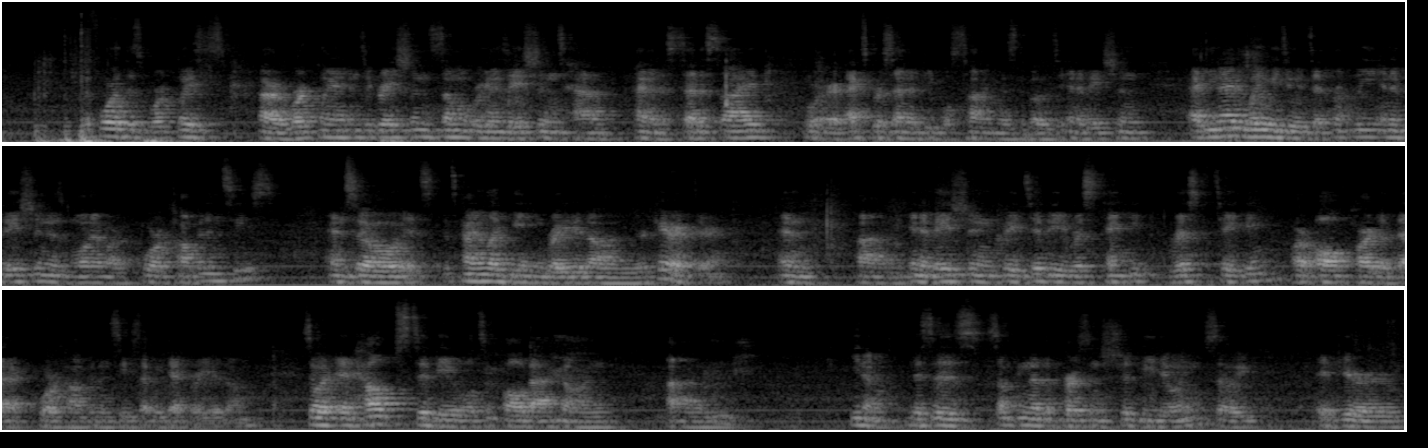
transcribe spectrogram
The fourth is workplace or work plan integration. Some organizations have kind of a set aside where X percent of people's time is devoted to innovation. At United Way, we do it differently. Innovation is one of our core competencies. And so it's, it's kind of like being rated on your character. And um, innovation, creativity, risk taking, risk taking are all part of that core competencies that we get rated on. So it, it helps to be able to fall back on um, you know, this is something that the person should be doing. So if you're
